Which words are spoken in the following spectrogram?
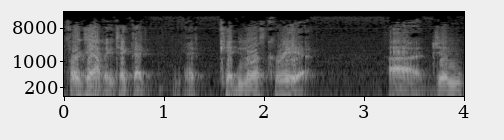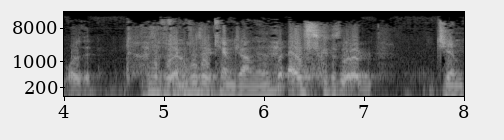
for example, you take that, that kid in North Korea, uh, Jim. What is it? Kim, Kim Jong Un. I was say, like Jim.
